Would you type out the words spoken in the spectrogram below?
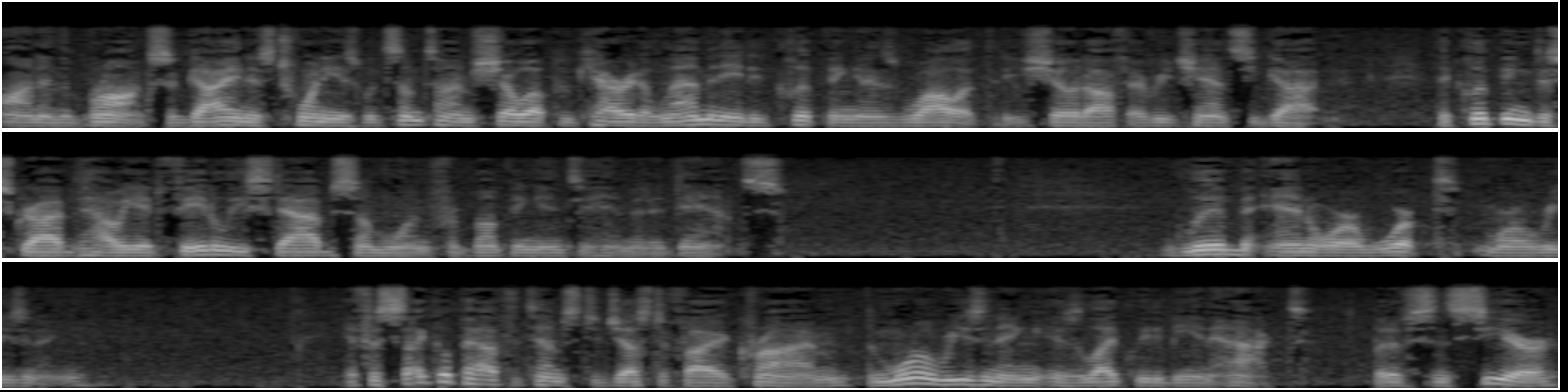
on in the Bronx, a guy in his 20s would sometimes show up who carried a laminated clipping in his wallet that he showed off every chance he got. The clipping described how he had fatally stabbed someone for bumping into him at a dance. Glib and or warped moral reasoning. If a psychopath attempts to justify a crime, the moral reasoning is likely to be an act. But if sincere,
